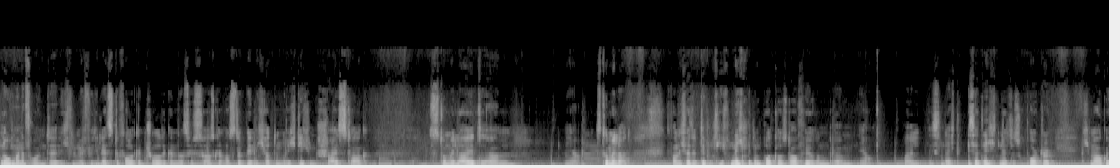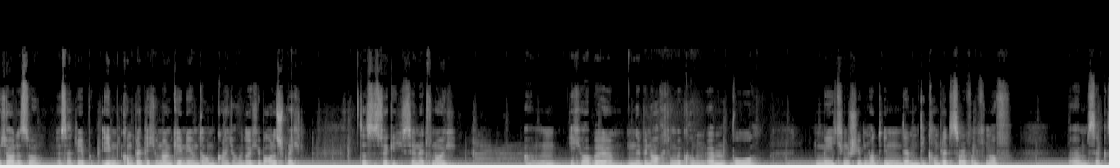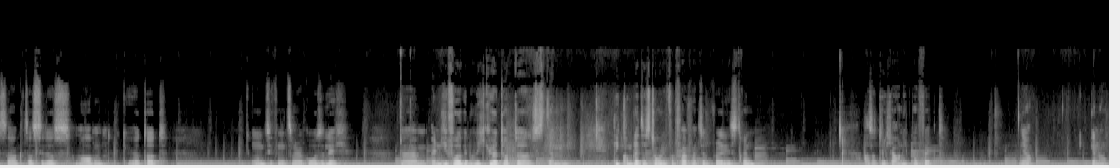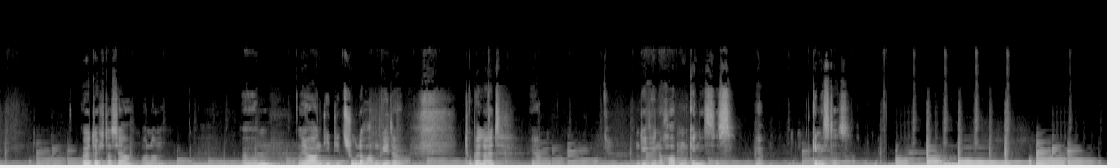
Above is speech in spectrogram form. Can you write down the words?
Hallo meine Freunde, ich will mich für die letzte Folge entschuldigen, dass ich so ausgerastet bin. Ich hatte einen richtigen Scheißtag. Es tut mir leid, ähm, ja, es tut mir leid. Weil ich werde definitiv nicht mit dem Podcast aufhören, ähm, ja, weil ihr seid echt, echt nette Supporter. Ich mag euch alle so. Ihr seid mir eben komplett nicht unangenehm, darum kann ich auch mit euch über alles sprechen. Das ist wirklich sehr nett von euch. Ähm, ich habe eine Benachrichtigung bekommen, ähm, wo Mädchen geschrieben hat in dem die komplette Story von FNAF. Ähm, sie hat gesagt, dass sie das am Abend gehört hat und sie findet es mega gruselig. Ähm, wenn ihr die Folge noch nicht gehört habt, da ist ähm, die komplette Story von Five Nights at Freddy's drin. Also natürlich auch nicht perfekt. Ja, genau. Hört euch das ja mal an. Ähm, naja, und die, die Schule haben wieder. Tut mir leid. Ja. Und die, die noch haben, genießt es. Ja. Genießt es.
